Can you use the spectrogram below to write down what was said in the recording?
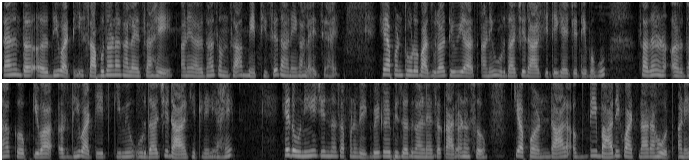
त्यानंतर अर्धी वाटी साबुदाणा घालायचा आहे आणि अर्धा चमचा मेथीचे दाणे घालायचे आहेत. हे आपण थोडं बाजूला ठेवूयात आणि उडदाची डाळ किती घ्यायची ते बघू. साधारण अर्धा कप किंवा अर्धी वाटी इतकी मी उडदाची डाळ घेतलेली आहे. हे दोन्ही जिन्नस आपण वेगवेगळे भिजत घालण्याचं कारण असं की आपण डाळ अगदी बारीक वाटणार आहोत आणि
